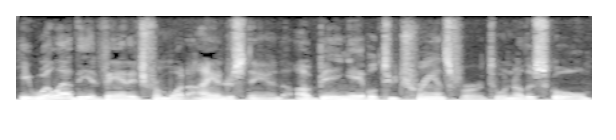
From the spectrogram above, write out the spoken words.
he will have the advantage, from what I understand, of being able to transfer to another school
